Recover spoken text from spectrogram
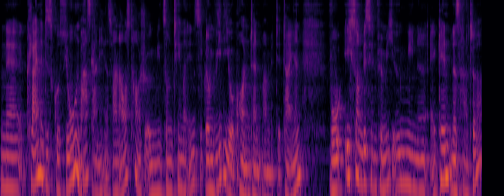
eine kleine Diskussion, war es gar nicht, es war ein Austausch irgendwie zum Thema Instagram-Video-Content mal mit dir teilen wo ich so ein bisschen für mich irgendwie eine Erkenntnis hatte,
